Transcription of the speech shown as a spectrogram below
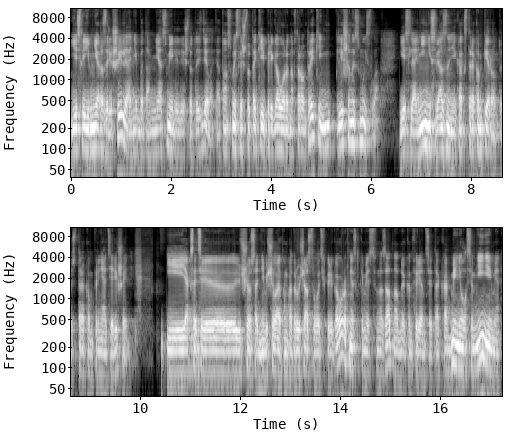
если им не разрешили, они бы там не осмелились что-то сделать. А в том смысле, что такие переговоры на втором треке лишены смысла, если они не связаны никак с треком первым, то есть треком принятия решений. И я, кстати, еще с одним человеком, который участвовал в этих переговорах несколько месяцев назад на одной конференции, так обменивался мнениями,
